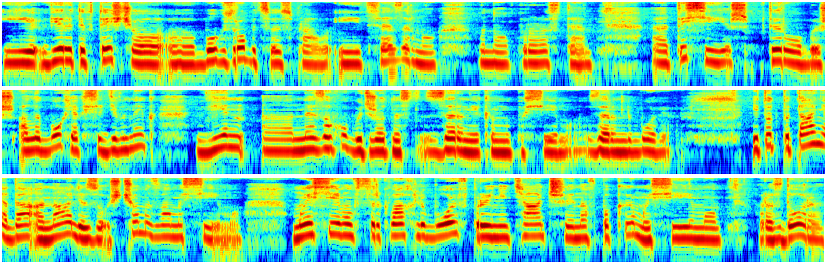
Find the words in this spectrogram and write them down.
і вірити в те, що е, Бог зробить свою справу, і це зерно воно проросте. Е, Ти сієш, ти робиш, але Бог, як сідівник, він е, не загубить жодне зерен, яке ми посіємо, зерен любові. І тут питання да, аналізу, що ми з вами сіємо. Ми сіємо в церквах любов, прийняття, чи навпаки, ми сіємо роздори.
